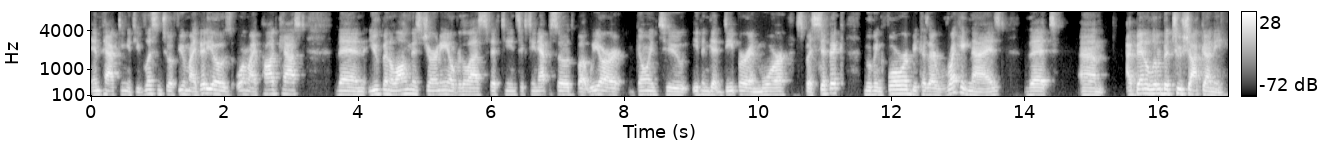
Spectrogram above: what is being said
impacting. If you've listened to a few of my videos or my podcast, then you've been along this journey over the last 15, 16 episodes, but we are going to even get deeper and more specific moving forward because I recognized that um, I've been a little bit too shotgunny.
